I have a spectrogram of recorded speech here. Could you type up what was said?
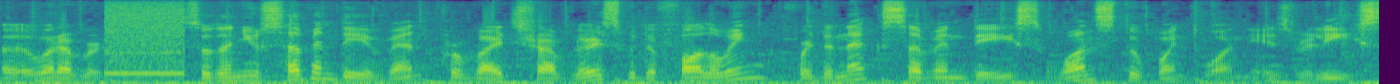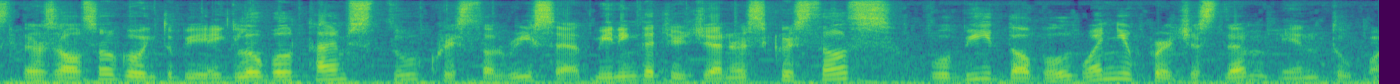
uh, whatever. So the new 7-day event provides travelers with the following for the next 7 days once 2.1 is released. There's also going to be a global times 2 crystal reset, meaning that your Genesis Crystals will be doubled when you purchase them in 2.1.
